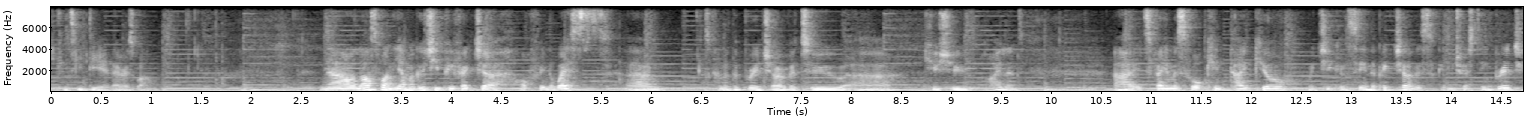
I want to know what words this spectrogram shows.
You can see deer there as well. Now, last one, Yamaguchi Prefecture, off in the west. Um, it's kind of the bridge over to uh, Kyushu Island. Uh, it's famous for Kintaikyo, which you can see in the picture, this interesting bridge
